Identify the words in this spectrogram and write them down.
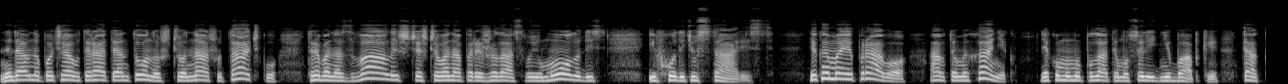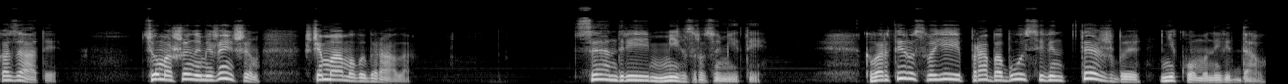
Недавно почав втирати Антону, що нашу тачку треба на звалище, що вона пережила свою молодість і входить у старість. Яке має право автомеханік, якому ми платимо солідні бабки, так казати? Цю машину, між іншим, ще мама вибирала. Це Андрій міг зрозуміти. Квартиру своєї прабабусі він теж би нікому не віддав.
